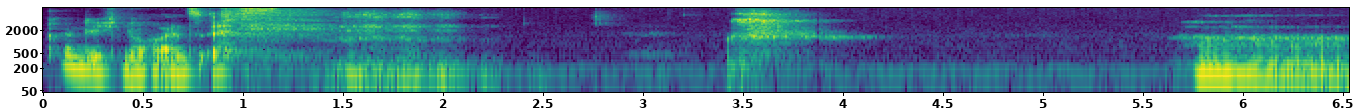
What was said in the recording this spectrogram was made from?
Könnte ich noch eins essen? Ah.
